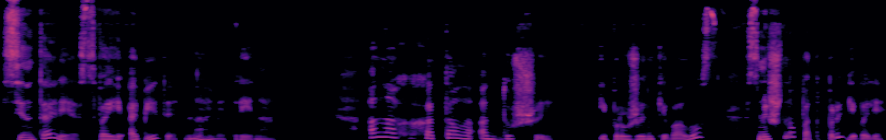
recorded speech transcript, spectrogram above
Синтария свои обиды на Аметрина. Она хохотала от души, и пружинки волос смешно подпрыгивали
